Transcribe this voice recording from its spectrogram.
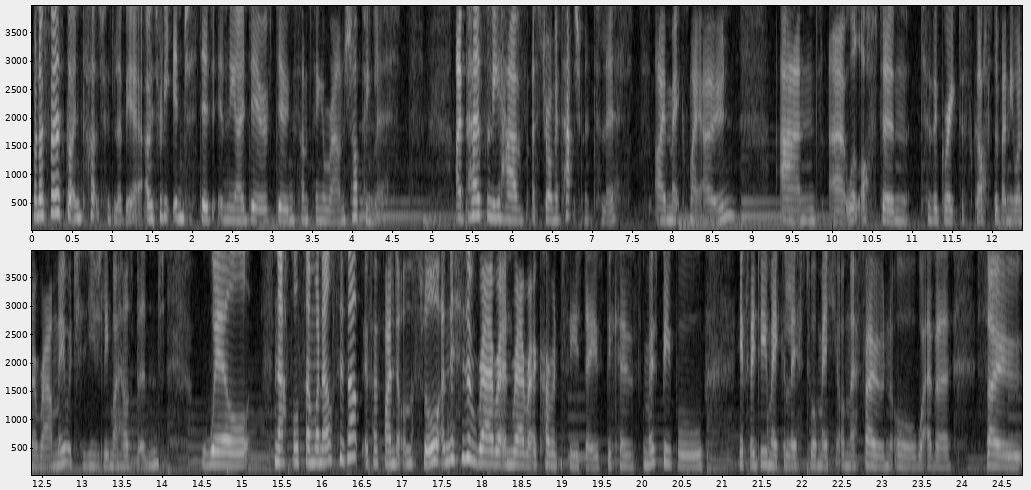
When I first got in touch with Livia, I was really interested in the idea of doing something around shopping lists. I personally have a strong attachment to lists. I make my own and uh, will often, to the great disgust of anyone around me, which is usually my husband, will snaffle someone else's up if I find it on the floor. And this is a rarer and rarer occurrence these days because most people if they do make a list, will make it on their phone or whatever. So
